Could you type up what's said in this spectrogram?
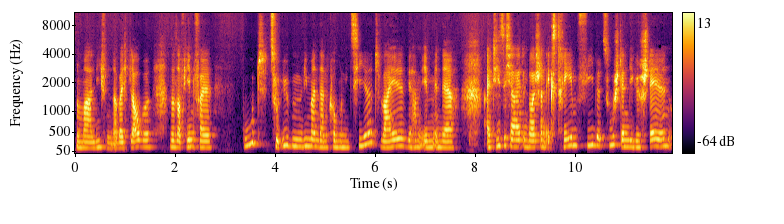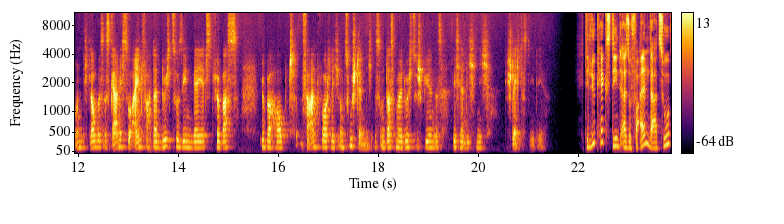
normal liefen. Aber ich glaube, es ist auf jeden Fall gut zu üben, wie man dann kommuniziert, weil wir haben eben in der IT-Sicherheit in Deutschland extrem viele zuständige Stellen und ich glaube, es ist gar nicht so einfach, da durchzusehen, wer jetzt für was überhaupt verantwortlich und zuständig ist. Und das mal durchzuspielen, ist sicherlich nicht die schlechteste Idee. Die Lükex dient also vor allem dazu,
